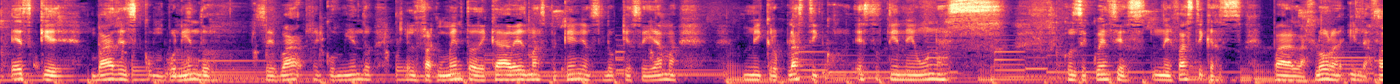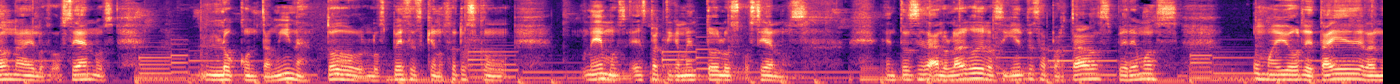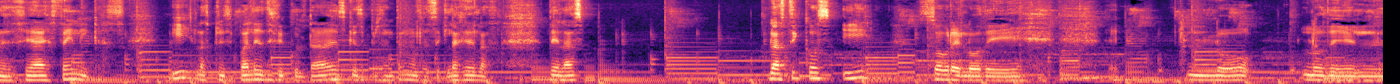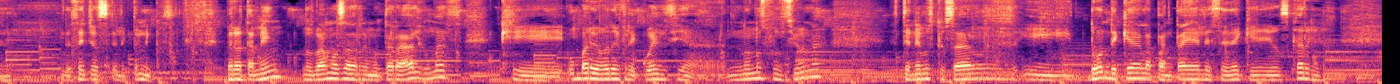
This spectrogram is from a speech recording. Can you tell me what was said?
es que va descomponiendo se va recomiendo el fragmento de cada vez más pequeños, lo que se llama microplástico. Esto tiene unas consecuencias nefásticas para la flora y la fauna de los océanos. Lo contamina todos los peces que nosotros comemos, es prácticamente todos los océanos. Entonces a lo largo de los siguientes apartados veremos un mayor detalle de las necesidades técnicas y las principales dificultades que se presentan en el reciclaje de las, de las plásticos y sobre lo de lo, lo del desechos electrónicos. Pero también nos vamos a remontar a algo más, que un variador de frecuencia no nos funciona. Tenemos que usar y dónde queda la pantalla LCD que ellos cargan.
